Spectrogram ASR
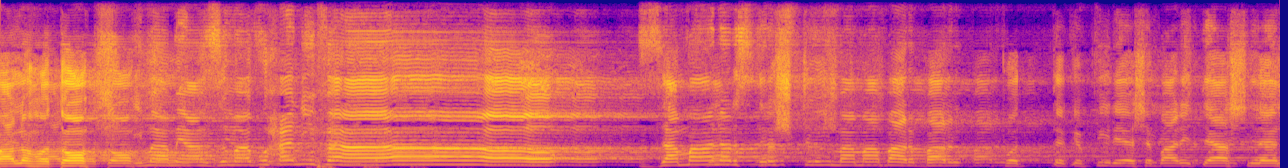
ভালো হতো। ইমামে আজম আবু হানিফা জামানার শ্রেষ্ঠ ইমাম আবার বার প্রত্যেকে ফিরে এসে বাড়িতে আসলেন।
